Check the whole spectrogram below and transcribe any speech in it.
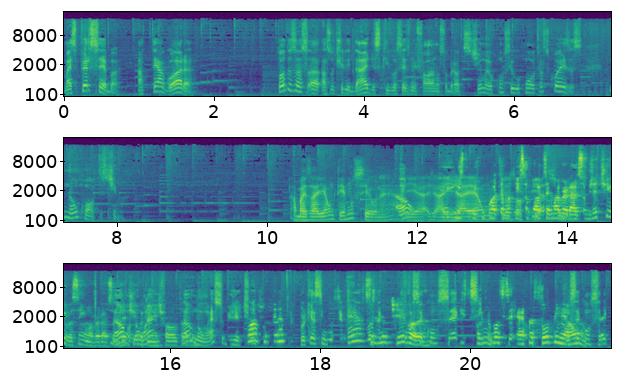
Mas perceba, até agora, todas as, as utilidades que vocês me falaram sobre autoestima, eu consigo com outras coisas, não com autoestima. Ah, mas aí é um termo seu, né? Não. Aí, é- aí isso, já é isso uma pode ser uma, isso pode ser uma verdade subjetiva, sim, uma verdade Não, subjetiva não que é. a gente falou Não, vez. não é que é, Porque assim, você, é você, subjetiva. você consegue sim. Você, essa é a sua opinião. Você consegue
